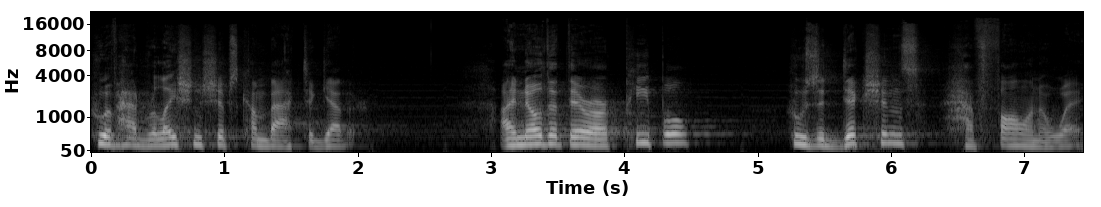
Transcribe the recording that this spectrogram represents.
who have had relationships come back together. I know that there are people whose addictions have fallen away.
